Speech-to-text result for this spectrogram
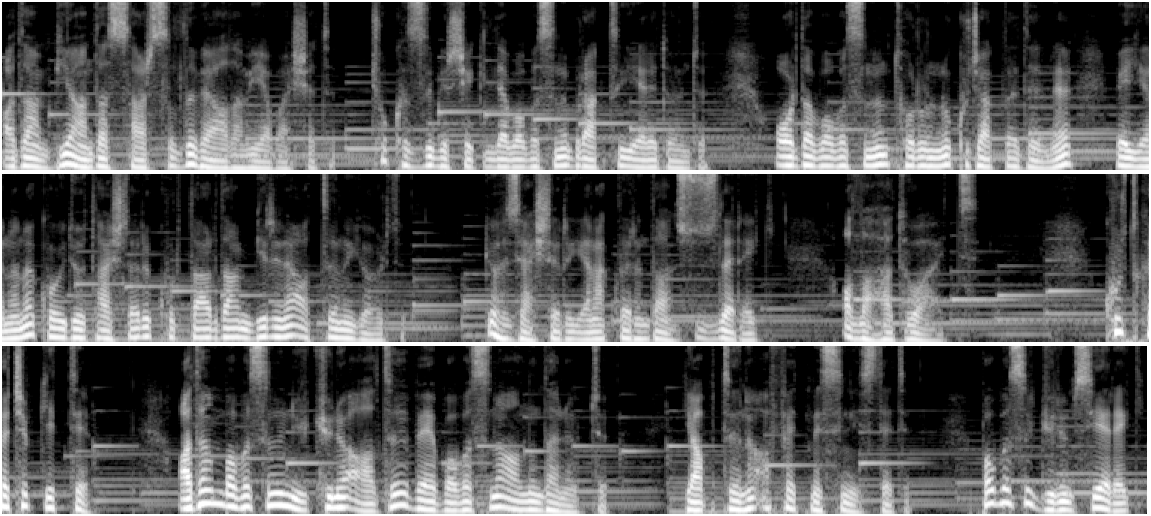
Adam bir anda sarsıldı ve ağlamaya başladı. Çok hızlı bir şekilde babasını bıraktığı yere döndü. Orada babasının torununu kucakladığını ve yanına koyduğu taşları kurtlardan birine attığını gördü. Gözyaşları yanaklarından süzülerek Allah'a dua etti. Kurt kaçıp gitti. Adam babasının yükünü aldı ve babasını alnından öptü. Yaptığını affetmesini istedi. Babası gülümseyerek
